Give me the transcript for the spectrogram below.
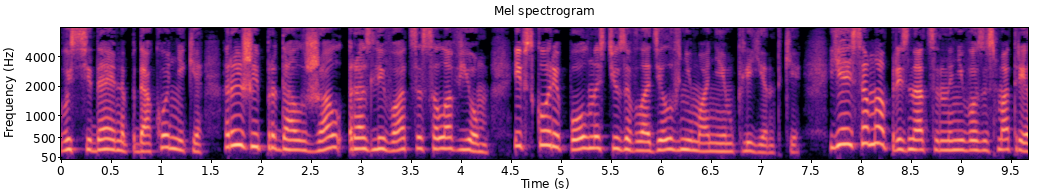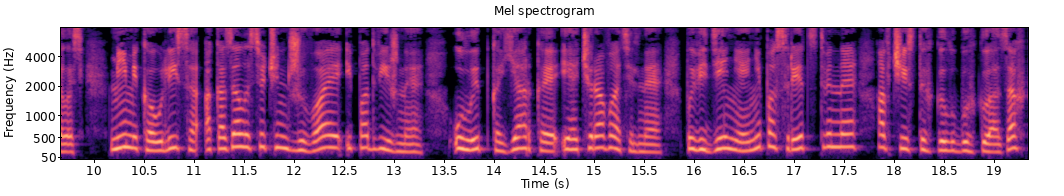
Восседая на подоконнике, Рыжий продолжал разливаться соловьем и вскоре полностью завладел вниманием клиентки. Я и сама, признаться, на него засмотрелась. Мимика у Лиса оказалась очень живая и подвижная, улыбка яркая и очаровательная, поведение непосредственное, а в чистых голубых глазах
